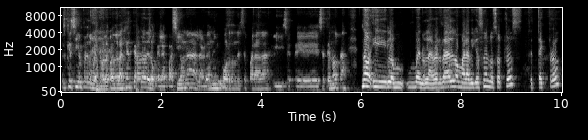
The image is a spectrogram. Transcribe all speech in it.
Es que siempre es bueno, cuando la gente habla de lo que le apasiona, la verdad no importa dónde esté parada y se te, se te nota. No, y lo, bueno, la verdad, lo maravilloso de nosotros, de TechPro,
